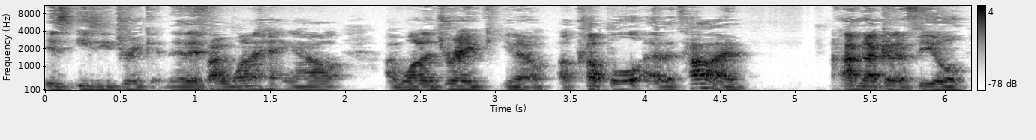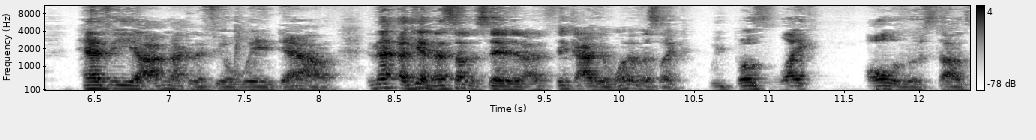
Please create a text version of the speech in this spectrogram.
is easy drinking. That if I want to hang out, I want to drink, you know, a couple at a time. I'm not going to feel heavy. I'm not going to feel weighed down. And that again, that's not to say that I think either one of us like we both like all of those styles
